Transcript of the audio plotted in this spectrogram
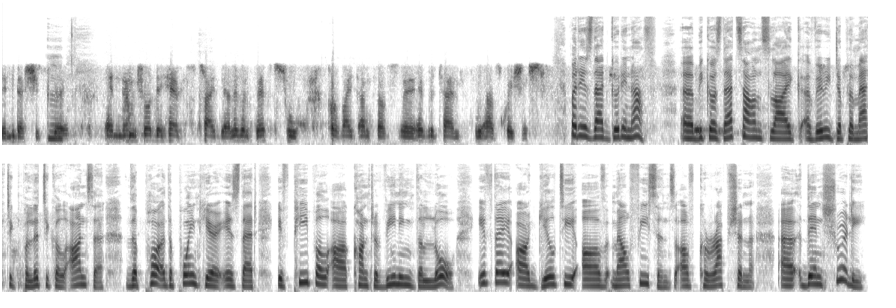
the leadership, mm. uh, and I'm sure they have tried their level best to provide answers uh, every time we ask questions. But is that good enough? Uh, because that sounds like a very diplomatic political answer. The po- the point here is that if people are contravening the law, if they are guilty of malfeasance, of corruption, uh, then surely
